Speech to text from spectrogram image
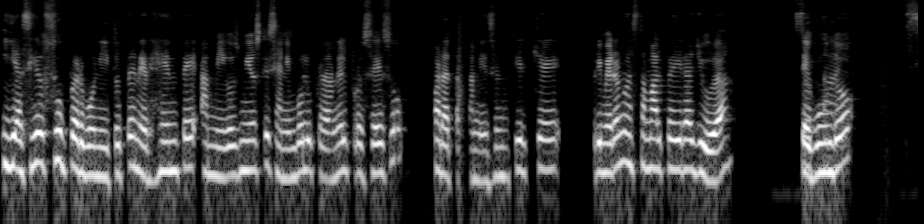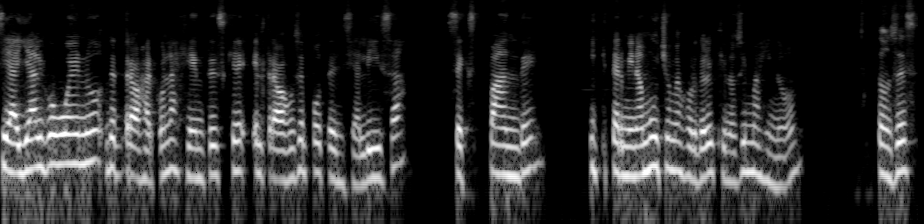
Y ha sido súper bonito tener gente, amigos míos que se han involucrado en el proceso para también sentir que, primero, no está mal pedir ayuda. Segundo, si hay algo bueno de trabajar con la gente es que el trabajo se potencializa, se expande y termina mucho mejor de lo que uno se imaginó. Entonces,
